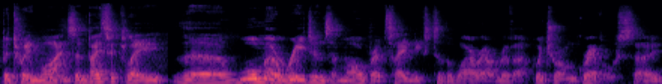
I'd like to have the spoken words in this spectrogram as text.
between wines, and basically the warmer regions of Marlborough, say next to the Wairau River, which are on gravel, so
